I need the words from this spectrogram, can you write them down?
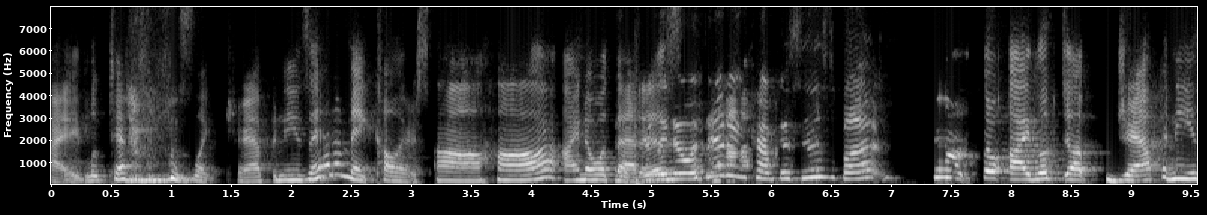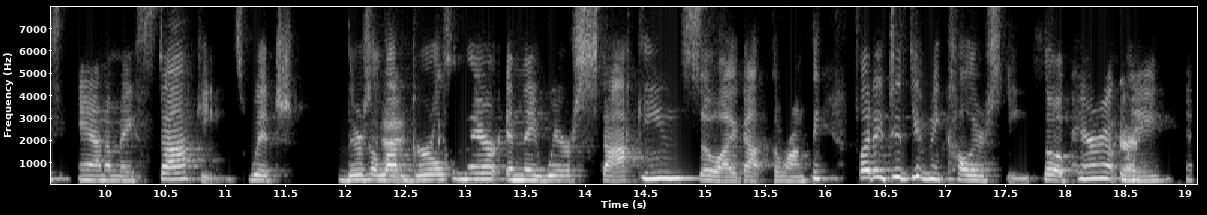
I looked at him and was like, Japanese anime colors. Uh huh. I know what that I is. don't really know what that encompasses, but So I looked up Japanese anime stockings, which there's a lot of girls in there and they wear stockings. So I got the wrong thing, but it did give me color scheme. So apparently, and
